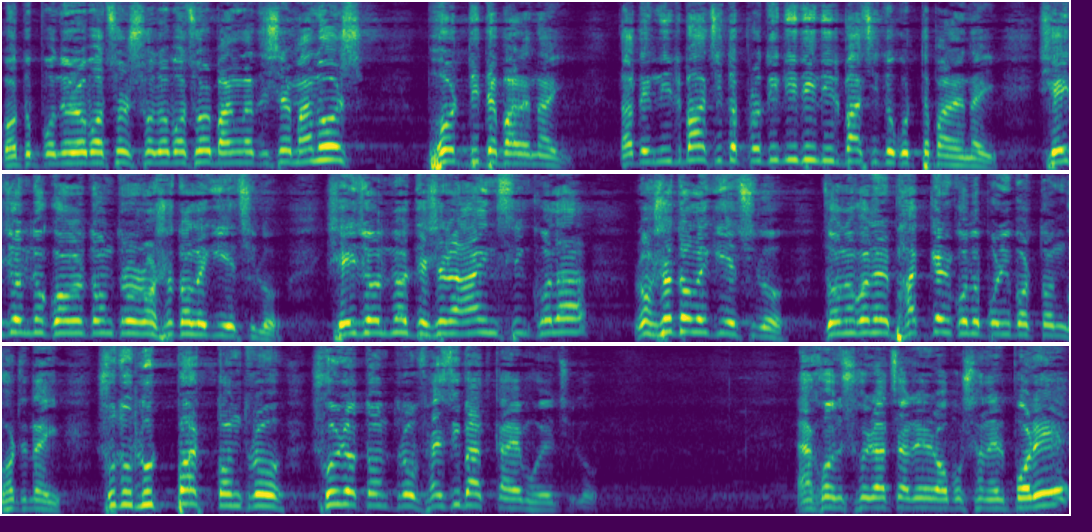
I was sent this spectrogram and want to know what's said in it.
গত পনেরো বছর, ষোলো বছর বাংলাদেশের মানুষ ভোট দিতে পারে নাই। তাদের নির্বাচিত, প্রতিনিধি নির্বাচিত করতে পারে নাই। সেই জন্য গণতন্ত্র রসতলে গিয়েছিল। সেই জন্য দেশের আইন শৃঙ্খলা রসাতলে গিয়েছিল। জনগণের ভাগ্যের কোনো পরিবর্তন ঘটে নাই। শুধু লুটপাট তন্ত্র, স্বৈরতন্ত্র, ফ্যাসিবাদ কায়েম হয়েছিল। এখন স্বৈরাচারের অবসানের পরে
